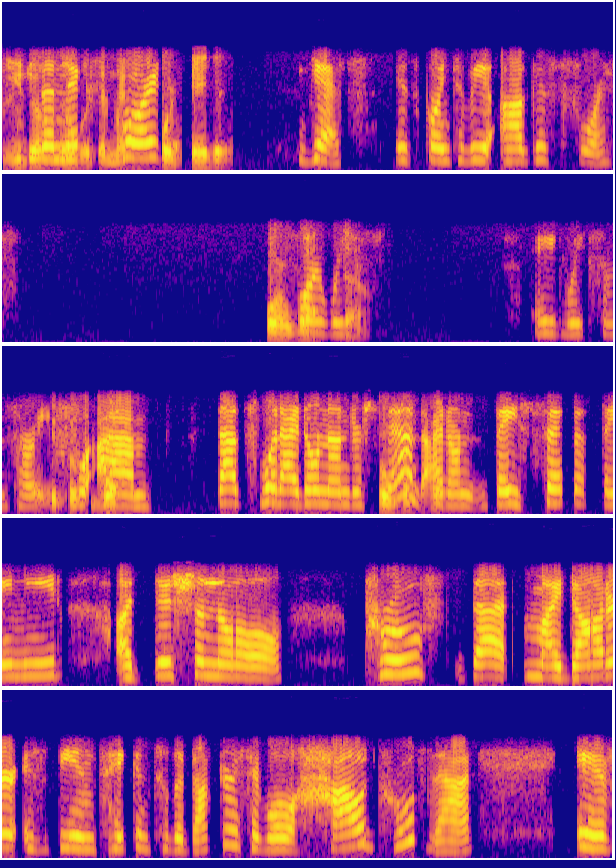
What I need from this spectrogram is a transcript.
You don't The know what the next court- court date is Yes, it's going to be August fourth. for Four what weeks. though? Eight weeks. I'm sorry. For, um, that's what I don't understand. I don't. They said that they need additional proof that my daughter is being taken to the doctor. I said, well, how prove that if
